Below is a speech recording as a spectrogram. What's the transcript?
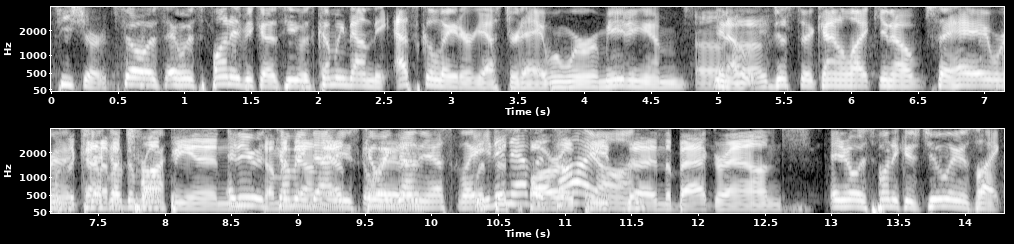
t-shirts. So it was, it was funny because he was coming down the escalator yesterday when we were meeting him, you know, Uh-huh. just to kind of like, you know, say, hey, we're going to kind check of up a tomorrow. Trumpian? And he was coming, the down, he was coming down the escalator. He didn't the have the tie pizza on. in the background. And it was funny because Julie was like,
